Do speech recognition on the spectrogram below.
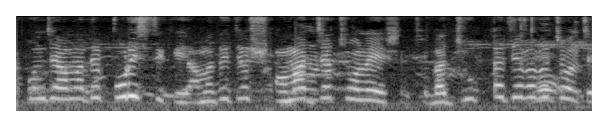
এখন যে আমাদের পরিস্থিতি আমাদের যে সমাজ যা চলে এসেছে বা যুগটা যেভাবে চলছে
